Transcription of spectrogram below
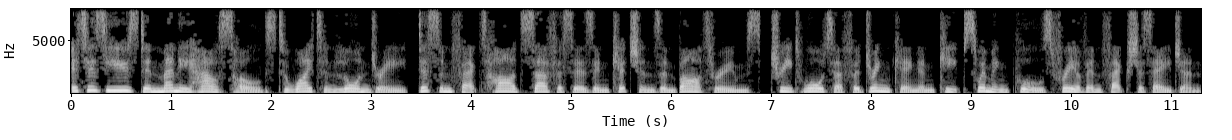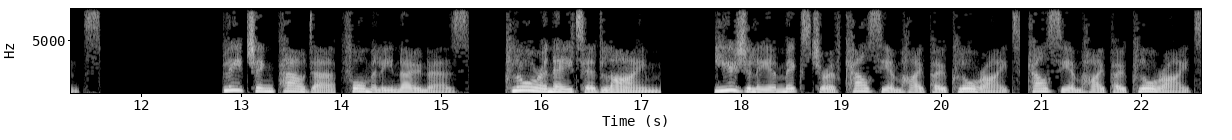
It is used in many households to whiten laundry, disinfect hard surfaces in kitchens and bathrooms, treat water for drinking and keep swimming pools free of infectious agents. Bleaching powder formerly known as chlorinated lime usually a mixture of calcium hypochlorite calcium hypochlorite,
